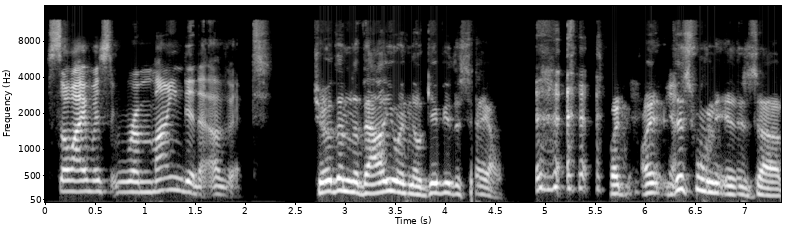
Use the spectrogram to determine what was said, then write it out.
so I was reminded of it. Show them the value, and they'll give you the sale. but I, yeah. this one is uh,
